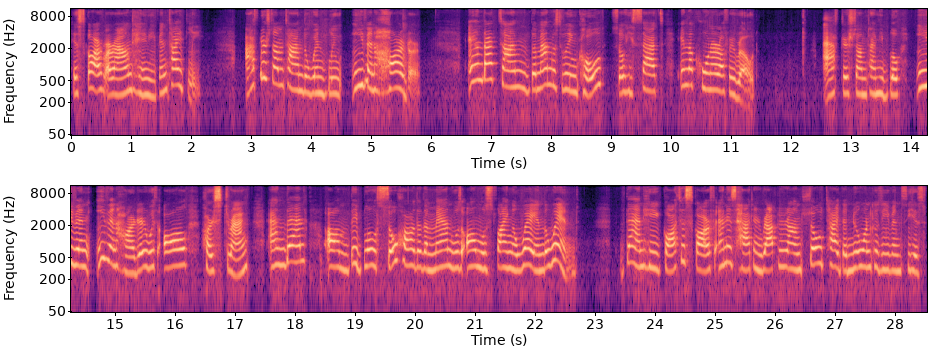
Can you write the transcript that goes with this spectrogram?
his scarf around him even tightly. After some time, the wind blew even harder. And that time, the man was feeling cold, so he sat in the corner of a road. After some time, he blew even, even harder with all her strength, and then um, they blew so hard that the man was almost flying away in the wind. Then he got his scarf and his hat and wrapped it around so tight that no one could even see his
